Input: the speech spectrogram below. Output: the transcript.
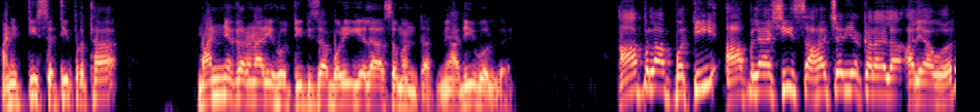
आणि ती सती प्रथा मान्य करणारी होती. तिचा बळी गेला असं म्हणतात. मी आधी बोललोय. आपला पती आपल्याशी साहचर्य करायला आल्यावर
